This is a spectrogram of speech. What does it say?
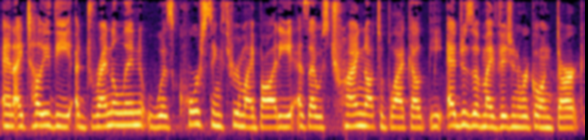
And I tell you, the adrenaline was coursing through my body as I was trying not to black out. The edges of my vision were going dark.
